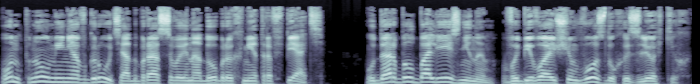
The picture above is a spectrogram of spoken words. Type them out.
он пнул меня в грудь, отбрасывая на добрых метров пять. Удар был болезненным, выбивающим воздух из легких.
